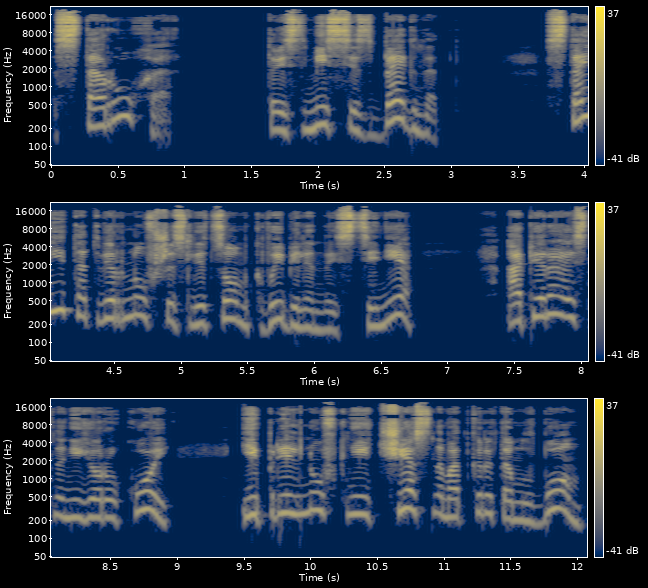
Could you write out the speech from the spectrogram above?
старуха, то есть миссис Бэгнет, стоит, отвернувшись лицом к выбеленной стене, опираясь на нее рукой и, прильнув к ней честным открытым лбом,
